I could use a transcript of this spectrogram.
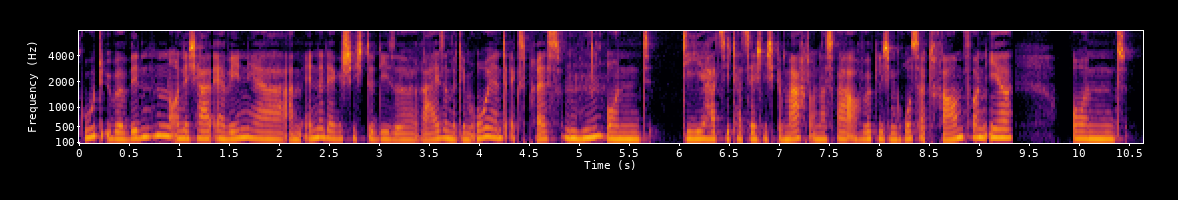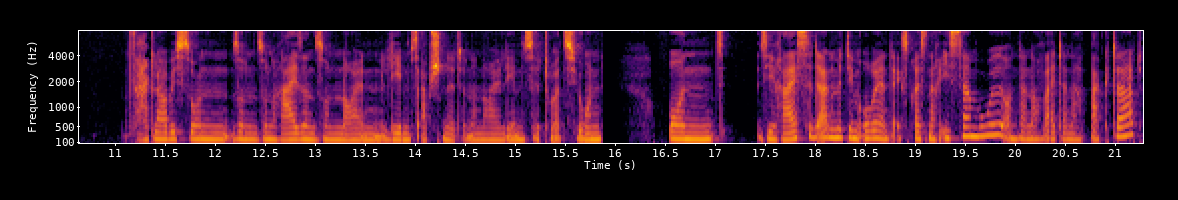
gut überwinden. Und ich erwähne ja am Ende der Geschichte diese Reise mit dem Orient Express. Mhm. Und die hat sie tatsächlich gemacht. Und das war auch wirklich ein großer Traum von ihr. Und war, glaube ich, so, ein, so, ein, so eine Reise in so einen neuen Lebensabschnitt, in eine neue Lebenssituation. Und sie reiste dann mit dem Orient Express nach Istanbul und dann noch weiter nach Bagdad.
